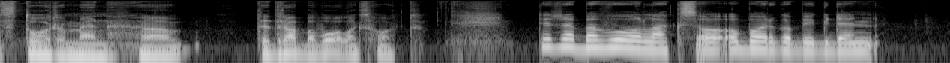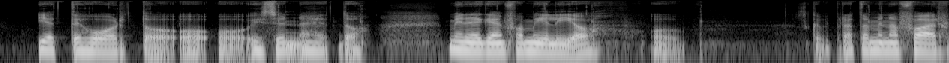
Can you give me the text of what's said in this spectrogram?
stormen. det drabbar Vålax hårt? Det drabbar Vålax och, och Borgobygden jättehårt och, och, och, i synnerhet då min egen familj. Och, och ska vi prata om mina far,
